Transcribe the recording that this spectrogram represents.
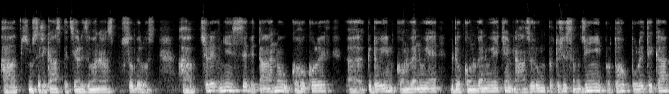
a co se říká specializovaná způsobilost. A čili oni si vytáhnou kohokoliv, eh, kdo jim konvenuje, kdo konvenuje těm názorům, protože samozřejmě pro toho politika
